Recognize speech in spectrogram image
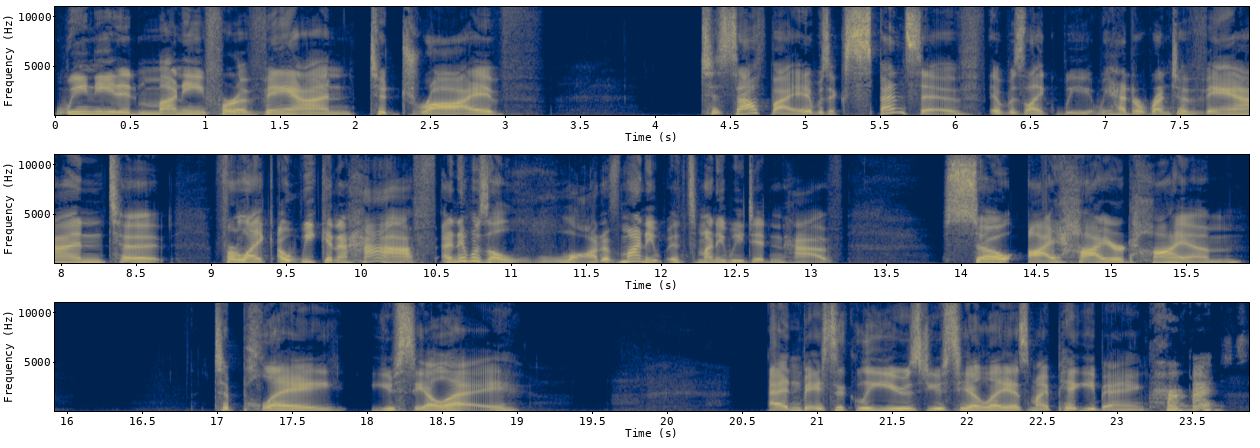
we needed money for a van to drive to South by. It was expensive. It was like we we had to rent a van to for like a week and a half and it was a lot of money. It's money we didn't have. So I hired Haim to play UCLA and basically used UCLA as my piggy bank. Perfect.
